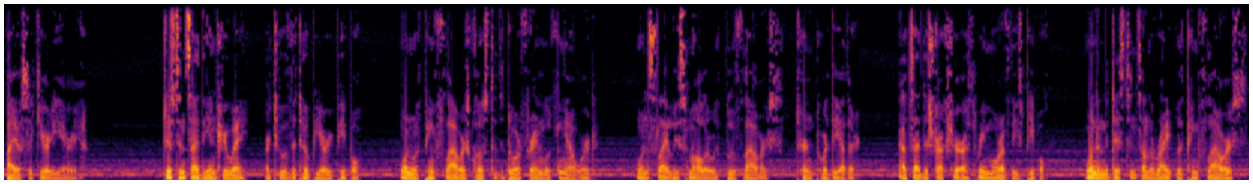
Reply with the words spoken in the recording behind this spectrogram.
Biosecurity area. Just inside the entryway are two of the topiary people, one with pink flowers close to the doorframe looking outward, one slightly smaller with blue flowers, turned toward the other. Outside the structure are three more of these people. One in the distance on the right with pink flowers,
